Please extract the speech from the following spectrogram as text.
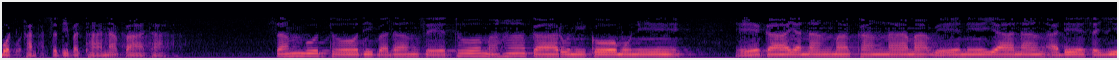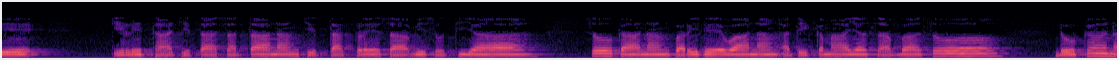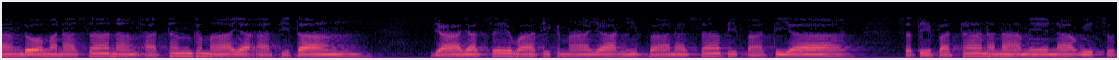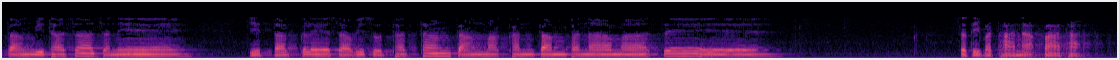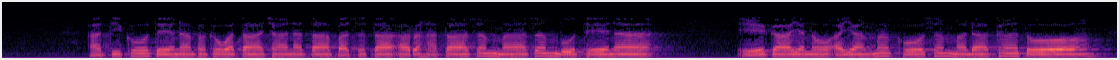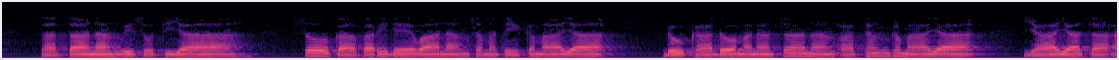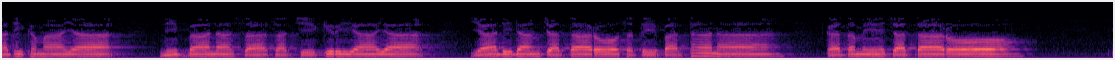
บทขัดสติปัฏฐานปาฐะสัมบุตโธติปดังเศธโธมหาการุณิโกมุนี เอกายนังมัคคังนามเวเนยานังอเดสเยกิลิธาจิตาสัตตานังจิตตะเกลสาวิสุทธิยา โสกานังปริเดวานังอติกมายสัพพโส ดุขานังโดมนัสานังอัตถังขมายาอัติตังยายัสเสวาทิขมายานิบานัสสะปิปติยา สติปัฏฐานนาเมนาวิสุตังวิทัสสเน จิตตะเกเลสวิสุทธัทังตังมัคคันตัมพนามาเสสติปัฏฐานะปาฐะ อติโคเตนะภควตาชาณตาปัสตาอรหตาสัมมาสัมบุเทนะเอกายโนอายังมะโคสัมมาดาคาโต สัตตานังวิสุทธิยา โสกาปริเดวานังสมติกมายา ดุขาโดมนัสสานังอัตถังคมายะ ญา ยัสสะ อธิคมายะ นิพพา นัสสะ สัจฉิกิริยายะ ยทิทังจัตตาโร สติปัฏฐานากตเมจัตตาโร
